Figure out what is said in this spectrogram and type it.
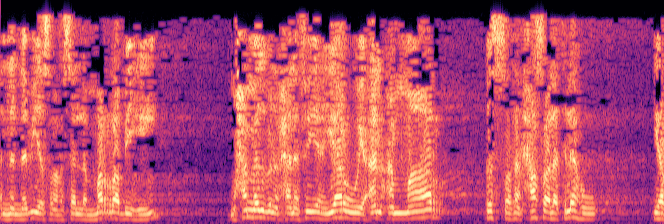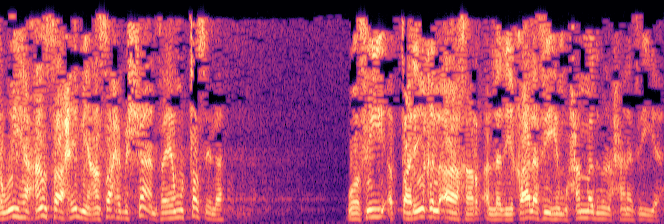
أن النبي صلى الله عليه وسلم مر به محمد بن الحنفية يروي عن عمار قصة حصلت له يرويها عن صاحبه عن صاحب الشأن فهي متصلة. وفي الطريق الآخر الذي قال فيه محمد بن الحنفية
